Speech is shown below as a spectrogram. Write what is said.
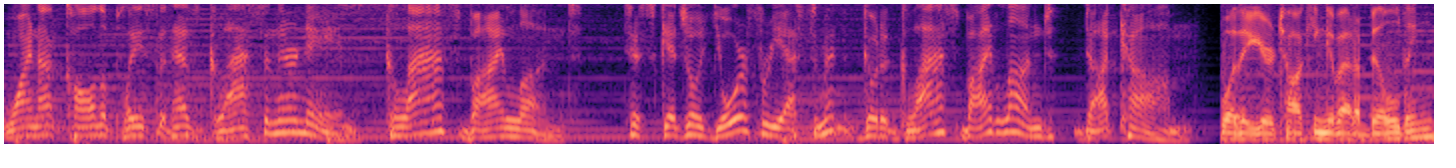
why not call the place that has glass in their name? Glass by Lund. To schedule your free estimate, go to glassbylund.com. Whether you're talking about a building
